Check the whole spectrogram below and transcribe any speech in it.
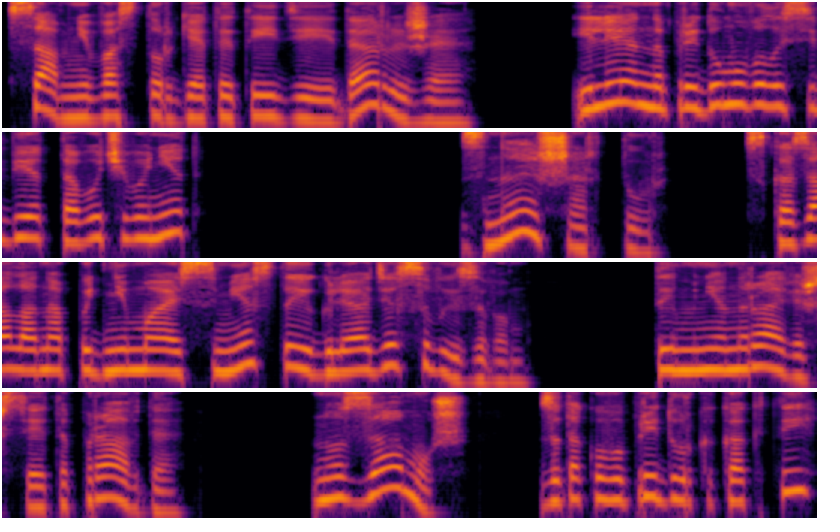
сам не в восторге от этой идеи, да, рыжая? Или напридумывала себе того, чего нет? Знаешь, Артур, сказала она, поднимаясь с места и глядя с вызовом. Ты мне нравишься, это правда. Но замуж за такого придурка, как ты,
